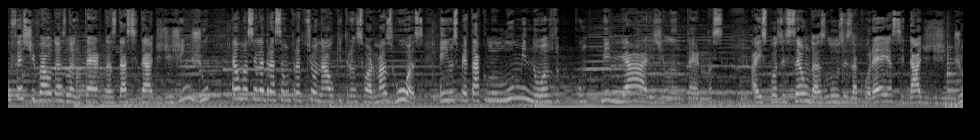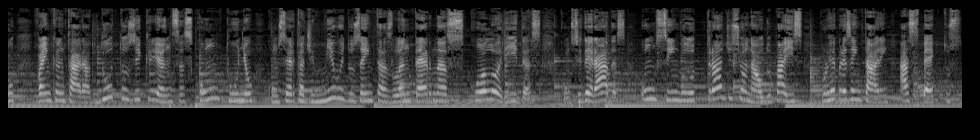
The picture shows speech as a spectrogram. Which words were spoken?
o Festival das Lanternas da cidade de Jinju é uma celebração tradicional que transforma as ruas em um espetáculo luminoso com milhares de lanternas. A exposição das luzes da Coreia, cidade de Jinju, vai encantar adultos e crianças com um túnel com cerca de 1.200 lanternas coloridas, consideradas um símbolo tradicional do país por representarem aspectos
